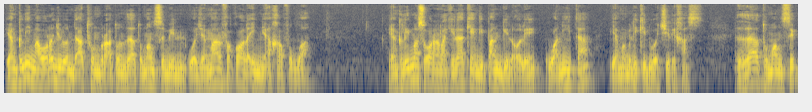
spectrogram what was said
Yang kelima, warajulun da'athu imra'atun dhatu mansibin wa jamal faqala inni akhafullah. Yang kelima, seorang laki-laki yang dipanggil oleh wanita yang memiliki dua ciri khas. Dhatu mansib,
